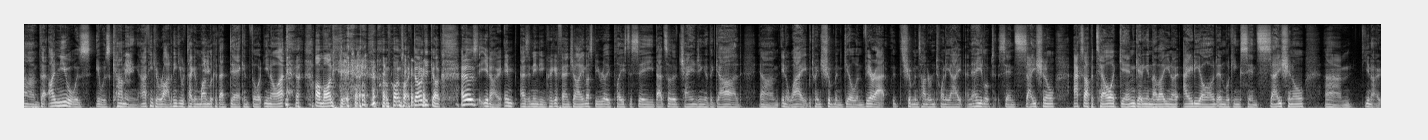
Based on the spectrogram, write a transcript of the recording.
um, that I knew it was it was coming. And I think you're right. I think you would have taken one look at that deck and thought, you know what, I'm on here. I'm on like Donkey Kong. And it was, you know, in, as an Indian cricket fan, Jai, you must be really pleased to see that sort of changing of the guard um, in a way between Shubman Gill and Virat with Shubman's 128, and he looked sensational. Axar Patel again getting another, you know, 80 odd and looking sensational. Um, you know,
